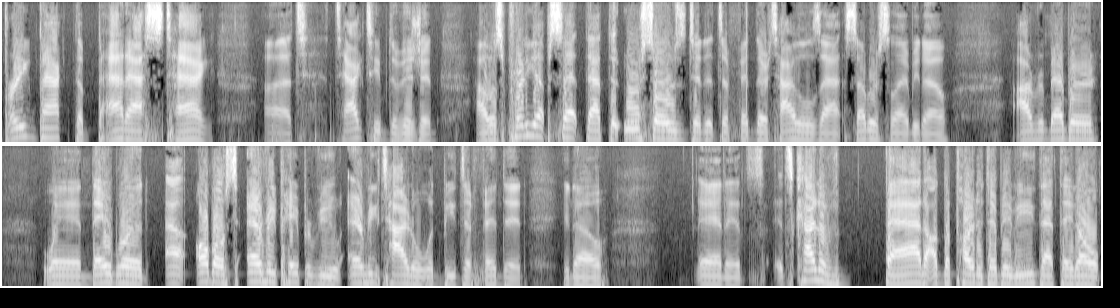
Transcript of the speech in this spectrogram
bring back the badass tag uh, t- tag team division. I was pretty upset that the Usos didn't defend their titles at SummerSlam. You know, I remember when they would uh, almost every pay per view, every title would be defended, you know, and it's it's kind of bad on the part of WWE that they don't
